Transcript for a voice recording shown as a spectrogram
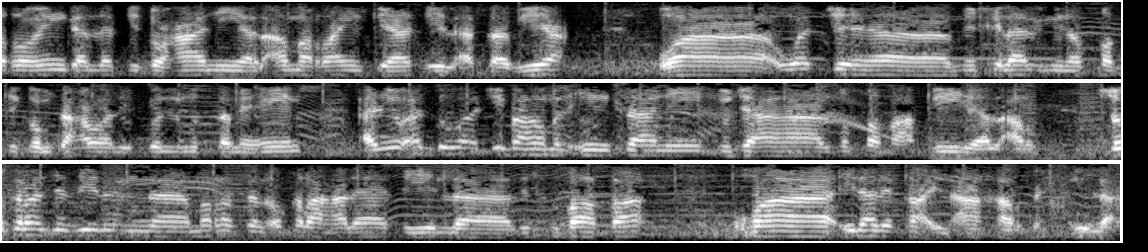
الروهينجا التي تعاني الامرين في هذه الأسابيع. وأوجه من خلال منصتكم دعوة لكل المستمعين أن يؤدوا واجبهم الإنساني تجاه المستضعفين الأرض. شكرا جزيلا مرة أخرى على هذه الاستضافة وإلى لقاء آخر بإذن الله.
